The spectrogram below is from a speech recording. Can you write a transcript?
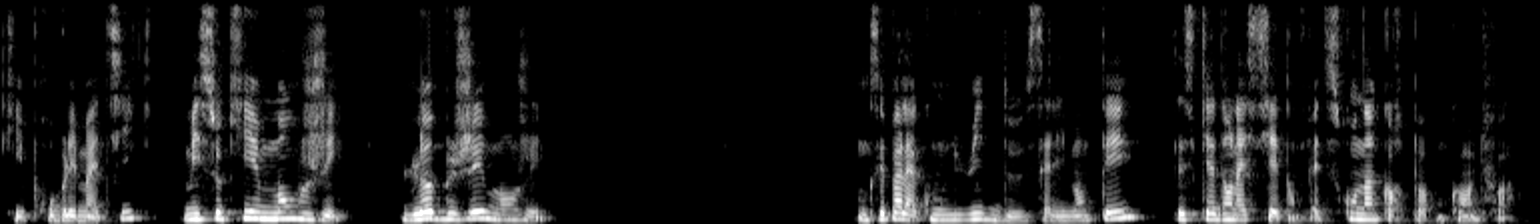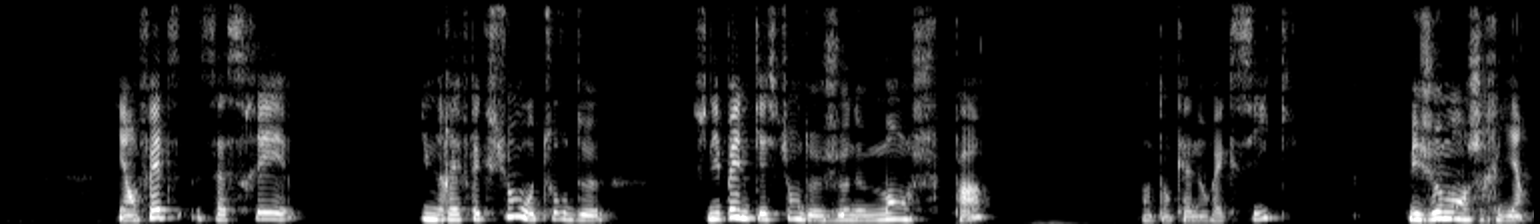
qui est problématique, mais ce qui est mangé, l'objet mangé. Donc c'est pas la conduite de s'alimenter, c'est ce qu'il y a dans l'assiette en fait, ce qu'on incorpore encore une fois. Et en fait, ça serait une réflexion autour de ce n'est pas une question de je ne mange pas en tant qu'anorexique, mais je mange rien.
